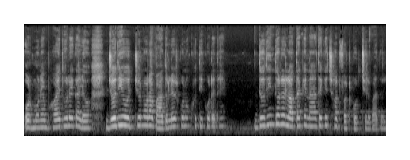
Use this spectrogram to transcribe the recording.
ওর মনে ভয় ধরে গেল, যদি ওর জন্য ওরা বাদলের কোনো ক্ষতি করে দেয়? দুদিন ধরে লতাকে না দেখে ছটফট করছিল বাদল।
